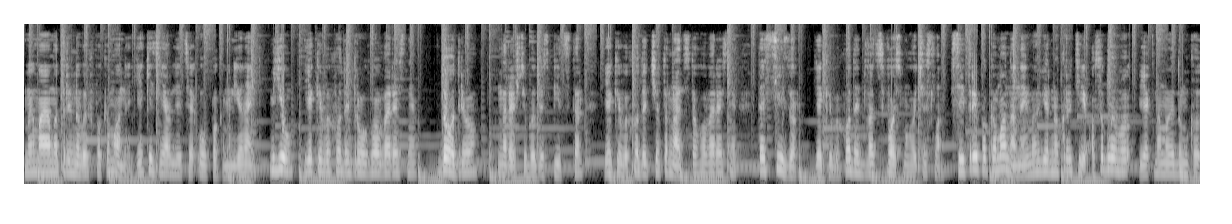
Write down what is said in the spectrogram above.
Ми маємо три нових покемони, які з'являться у Pokemon Unite. М'ю, який виходить 2 вересня, Додріо, нарешті буде Спідстер, який виходить 14 вересня, та Сізор, який виходить 28 числа. Всі три покемона неймовірно круті, особливо, як на мою думку,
